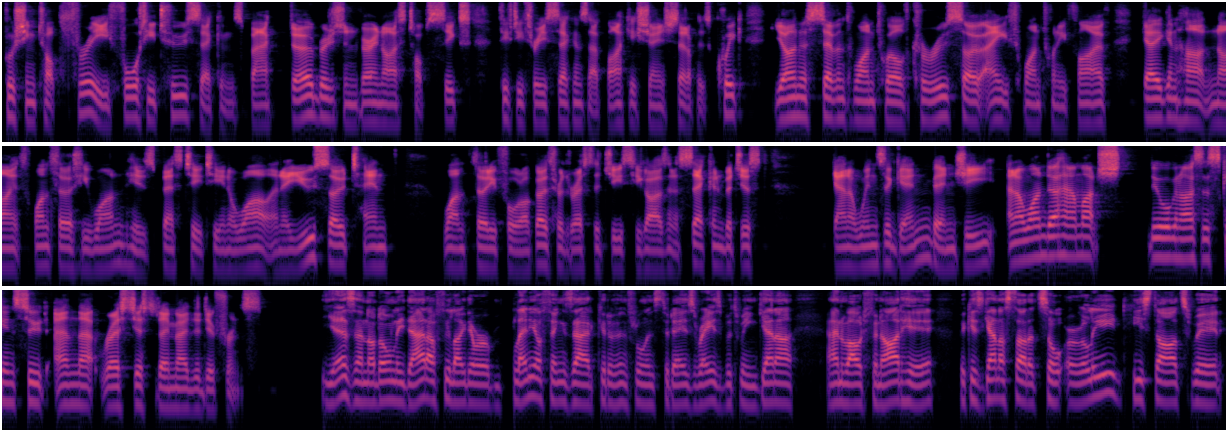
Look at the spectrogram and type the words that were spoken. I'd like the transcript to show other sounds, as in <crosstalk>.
pushing top three, 42 seconds back. Durbridge and very nice top six, 53 seconds. That bike exchange setup is quick. Jonas seventh, 112. Caruso eighth, 125. Geoghegan Hart ninth, 131. His best TT in a while. And Ayuso 10th, 134. I'll go through the rest of the GC guys in a second, but just Ganna wins again, Benji. And I wonder how much the organizer's skin suit and that rest yesterday made the difference. Yes, and not only that, I feel like there were plenty of things that could have influenced today's race between Ganna and Wout van Aert here, because Ganna started so early. He starts with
